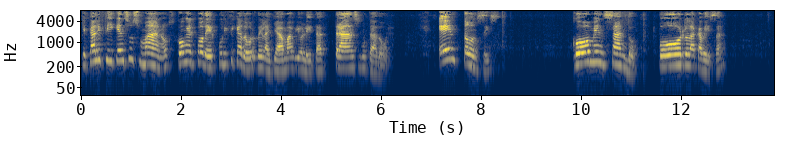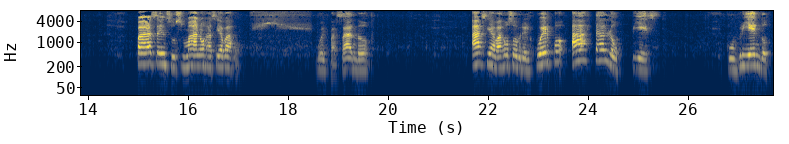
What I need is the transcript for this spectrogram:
que califiquen sus manos con el poder purificador de la llama violeta transmutadora. Entonces, comenzando por la cabeza, pasen sus manos hacia abajo. Voy pasando hacia abajo sobre el cuerpo hasta los pies, cubriendo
